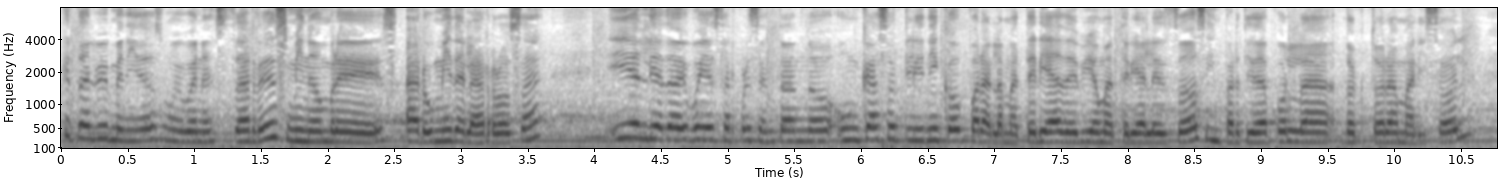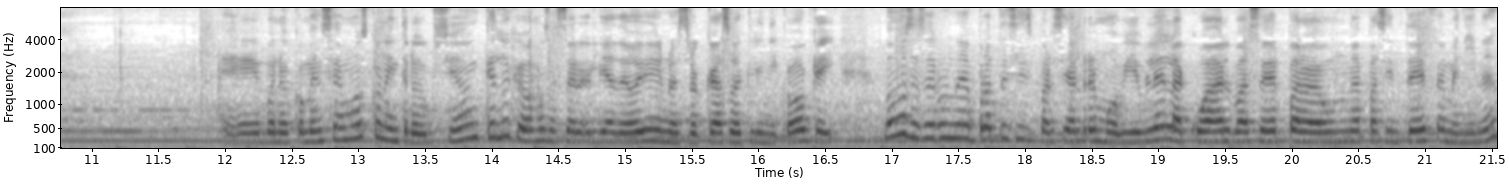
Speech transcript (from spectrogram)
¿qué tal? Bienvenidos, muy buenas tardes. Mi nombre es Arumi de la Rosa y el día de hoy voy a estar presentando un caso clínico para la materia de Biomateriales 2 impartida por la doctora Marisol. Eh, bueno, comencemos con la introducción. ¿Qué es lo que vamos a hacer el día de hoy en nuestro caso clínico? Ok, vamos a hacer una prótesis parcial removible, la cual va a ser para una paciente femenina.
